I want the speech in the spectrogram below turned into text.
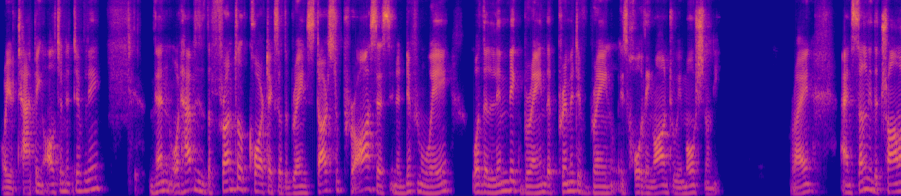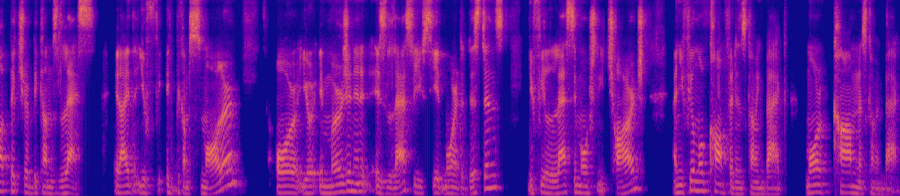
or you're tapping alternatively, then what happens is the frontal cortex of the brain starts to process in a different way what the limbic brain, the primitive brain, is holding on to emotionally. Right. And suddenly the trauma picture becomes less. It either you it becomes smaller or your immersion in it is less, or you see it more at a distance, you feel less emotionally charged, and you feel more confidence coming back, more calmness coming back.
